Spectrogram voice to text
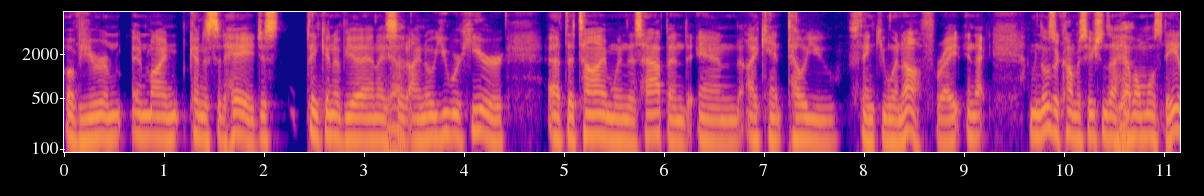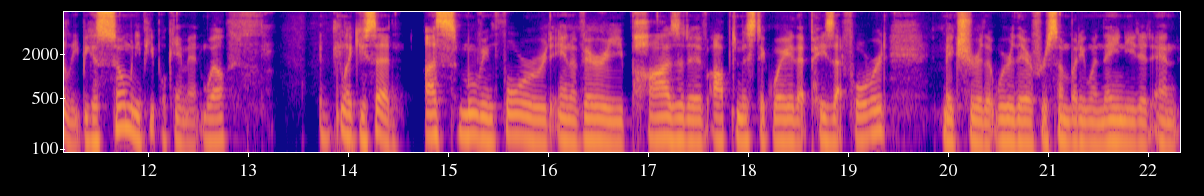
of your and, and mine kind of said, "Hey, just thinking of you." And I said, "I know you were here at the time when this happened, and I can't tell you thank you enough." Right? And that, I mean, those are conversations I have almost daily because so many people came in. Well, like you said, us moving forward in a very positive, optimistic way that pays that forward make sure that we're there for somebody when they need it, and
